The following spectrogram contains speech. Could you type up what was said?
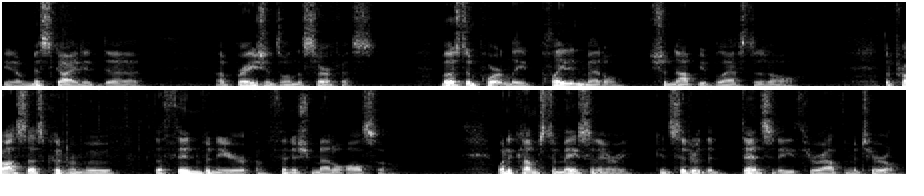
you know misguided uh, abrasions on the surface. Most importantly, plated metal should not be blasted at all. The process could remove the thin veneer of finished metal also. When it comes to masonry, consider the density throughout the material.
